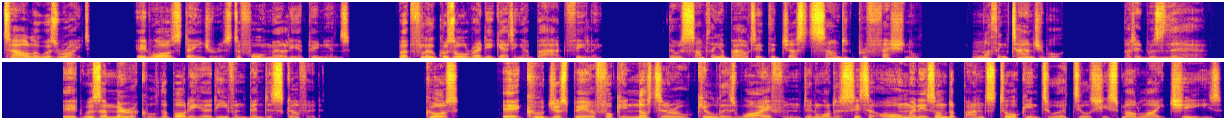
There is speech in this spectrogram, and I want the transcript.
Towler was right. It was dangerous to form early opinions, but Fluke was already getting a bad feeling. There was something about it that just sounded professional. Nothing tangible, but it was there. It was a miracle the body had even been discovered. Course, it could just be a fucking nutter who killed his wife and didn't want to sit at home in his underpants talking to her till she smelled like cheese,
